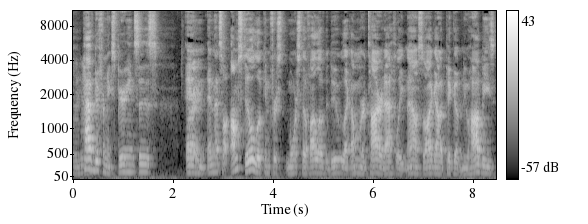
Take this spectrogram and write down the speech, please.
Mhm. have different experiences, and Right. and that's all. I'm still looking for more stuff I love to do. Like I'm a retired athlete now, so I gotta pick up new hobbies,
